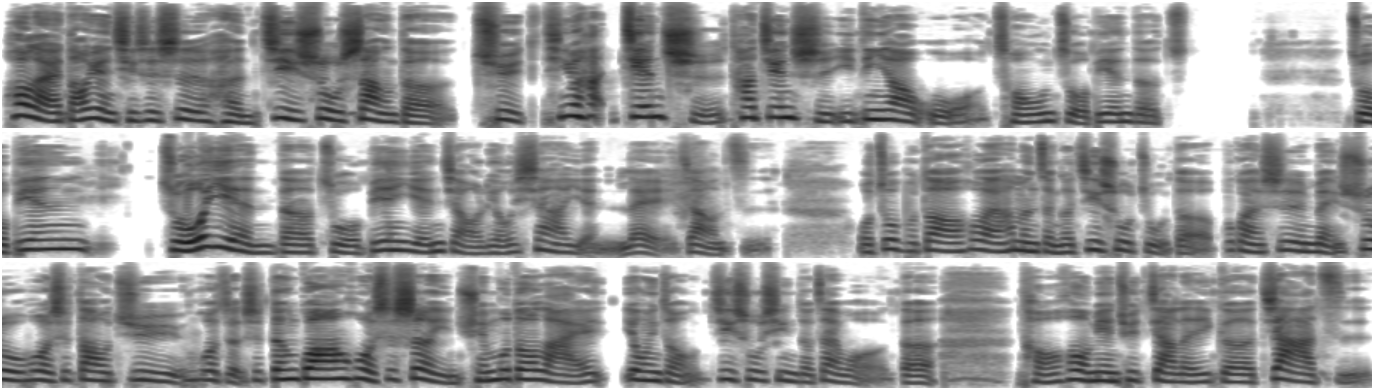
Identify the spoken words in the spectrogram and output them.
后来导演其实是很技术上的去，因为他坚持，他坚持一定要我从左边的左边左眼的左边眼角流下眼泪，这样子。我做不到。后来他们整个技术组的，不管是美术，或者是道具，或者是灯光，或者是摄影，全部都来用一种技术性的，在我的头后面去架了一个架子，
